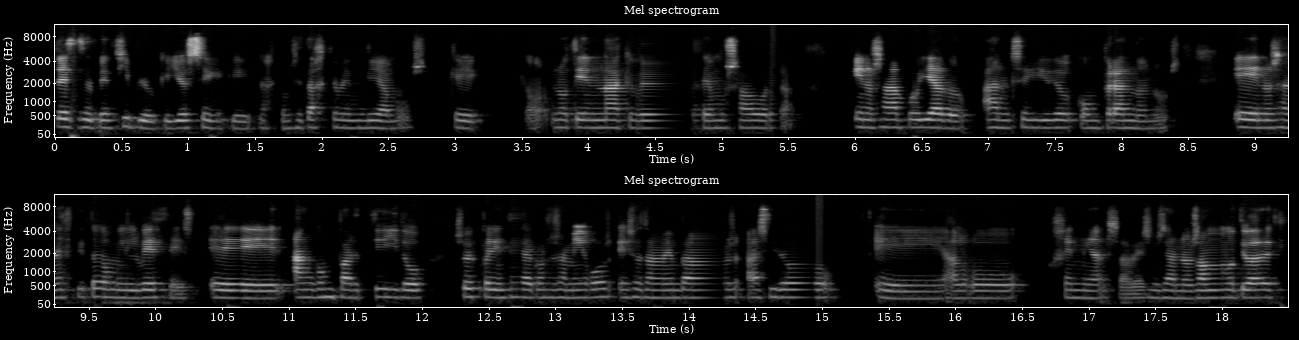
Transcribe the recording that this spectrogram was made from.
desde el principio que yo sé que las camisetas que vendíamos, que no, tienen nada que ver con lo que hacemos ahora, y nos han apoyado, han seguido comprándonos, eh, nos han escrito mil veces, han compartido su experiencia con sus amigos, eso también para nosotros ha sido algo genial, ¿sabes? O sea, nos han motivado a decir,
